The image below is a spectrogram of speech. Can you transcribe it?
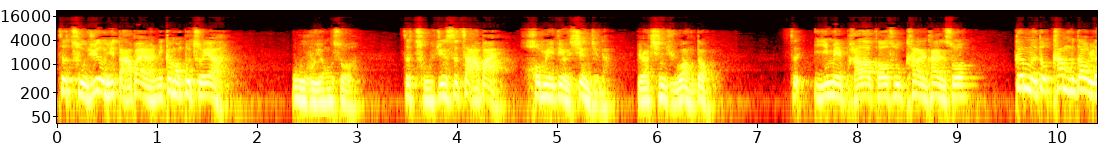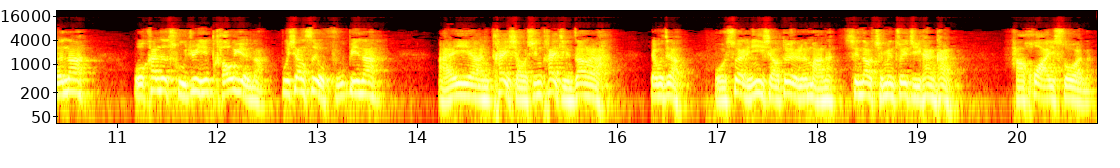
这楚军都已经打败了，你干嘛不追啊？”乌胡庸说：“这楚军是诈败，后面一定有陷阱的，不要轻举妄动。”这一面爬到高处看了看，说：“根本都看不到人呐。”我看这楚军已经逃远了，不像是有伏兵啊！哎呀，你太小心、太紧张了。要不这样，我率领一小队的人马呢，先到前面追击看看。他话一说完了，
